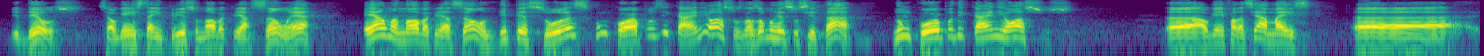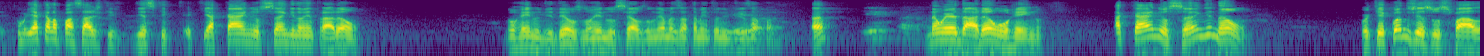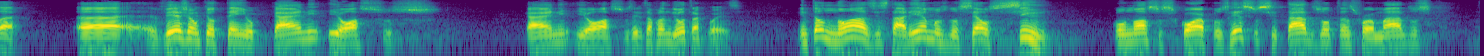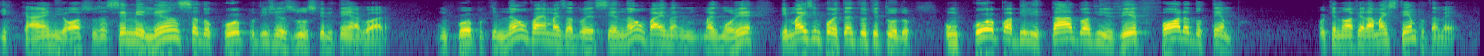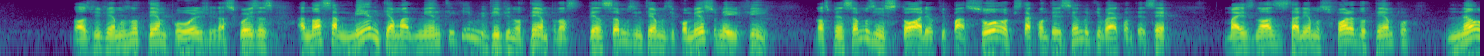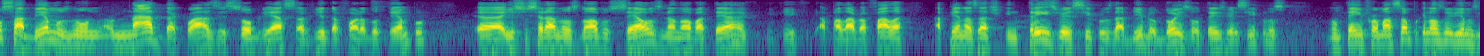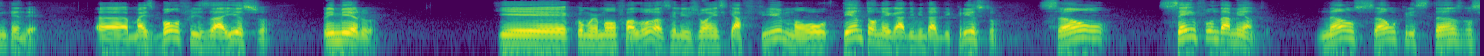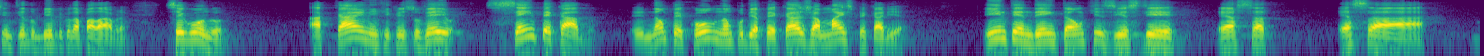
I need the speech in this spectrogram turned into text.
de Deus, se alguém está em Cristo, nova criação é, é uma nova criação de pessoas com corpos de carne e ossos. Nós vamos ressuscitar num corpo de carne e ossos. Uh, alguém fala assim, ah, mas. Uh, e aquela passagem que diz que, que a carne e o sangue não entrarão no reino de Deus, no reino dos céus? Não lembro exatamente onde diz a palavra. Não herdarão o reino. A carne e o sangue, não. Porque quando Jesus fala, uh, vejam que eu tenho carne e ossos. Carne e ossos. Ele está falando de outra coisa. Então nós estaremos no céu, sim, com nossos corpos ressuscitados ou transformados de carne e ossos, a semelhança do corpo de Jesus que ele tem agora. Um corpo que não vai mais adoecer, não vai mais morrer, e mais importante do que tudo, um corpo habilitado a viver fora do tempo, porque não haverá mais tempo também. Nós vivemos no tempo hoje, nas coisas. A nossa mente é uma mente que vive no tempo. Nós pensamos em termos de começo, meio e fim. Nós pensamos em história, o que passou, o que está acontecendo, o que vai acontecer, mas nós estaremos fora do tempo, não sabemos nada quase sobre essa vida fora do tempo. Uh, isso será nos novos céus e na nova terra, que a palavra fala apenas, acho que em três versículos da Bíblia, dois ou três versículos, não tem informação porque nós não iríamos entender. Uh, mas bom frisar isso. Primeiro, que, como o irmão falou, as religiões que afirmam ou tentam negar a divindade de Cristo são sem fundamento. Não são cristãs no sentido bíblico da palavra. Segundo, a carne que Cristo veio sem pecado. Ele não pecou, não podia pecar, jamais pecaria. E entender então que existe essa, essa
